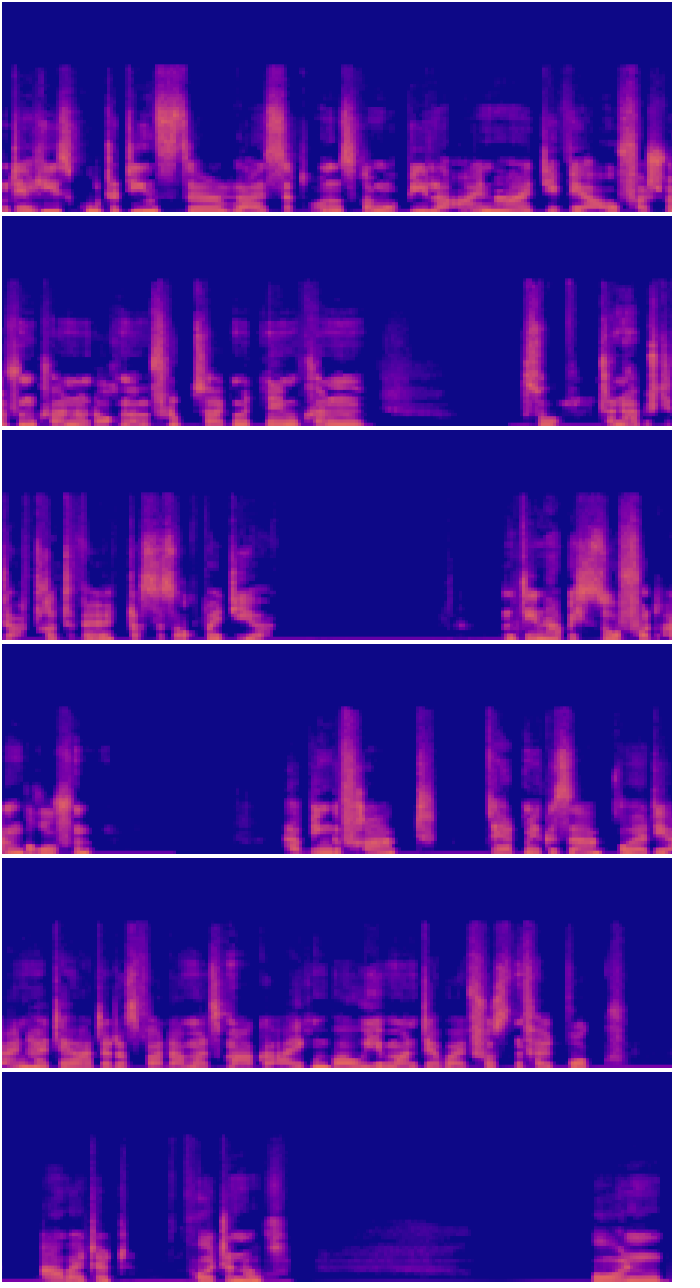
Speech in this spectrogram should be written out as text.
Und der hieß, gute Dienste leistet unsere mobile Einheit, die wir auch verschiffen können und auch mit dem Flugzeug mitnehmen können. So, dann habe ich gedacht, dritte Welt, das ist auch bei dir. Und den habe ich sofort angerufen, habe ihn gefragt. Der hat mir gesagt, wo er die Einheit her hatte. Das war damals Marke Eigenbau, jemand, der bei Fürstenfeldbruck arbeitet, heute noch. Und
